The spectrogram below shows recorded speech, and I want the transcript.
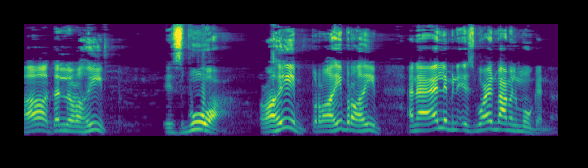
آه ده اللي رهيب. أسبوع. رهيب رهيب رهيب. أنا أقل من أسبوعين بعمل موجن.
